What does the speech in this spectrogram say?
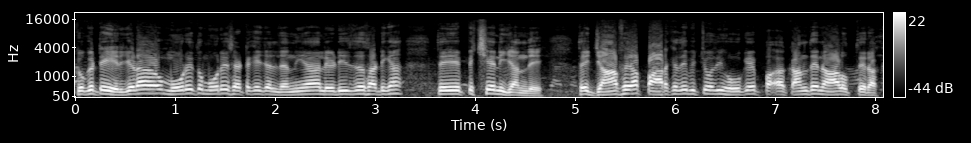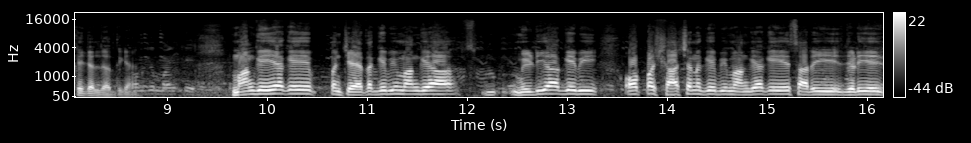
ਕਿਉਂਕਿ ਢੇਰ ਜਿਹੜਾ ਉਹ ਮੋਹਰੇ ਤੋਂ ਮੋਹਰੇ ਸੱਟ ਕੇ ਚੱਲ ਜਾਂਦੀਆਂ ਲੇਡੀਜ਼ ਸਾਡੀਆਂ ਤੇ ਪਿੱਛੇ ਨਹੀਂ ਜਾਂਦੇ। ਤੇ ਜਾਂ ਫਿਰ ਆ ਪਾਰਕ ਦੇ ਵਿੱਚੋਂ ਦੀ ਹੋ ਕੇ ਪ- ਕੰਧ ਦੇ ਨਾਲ ਉੱਤੇ ਰੱਖ ਕੇ ਚੱਲ ਜਾਂਦੀਆਂ। ਮੰਗ ਇਹ ਹੈ ਕਿ ਪੰਚਾਇਤ ਅੱਗੇ ਵੀ ਮੰਗਿਆ, ਮੀਡੀਆ ਅੱਗੇ ਵੀ ਔਰ ਪ੍ਰਸ਼ਾਸਨ ਅੱਗੇ ਵੀ ਮੰਗਿਆ ਕਿ ਇਹ ਸਾਰੀ ਜਿਹੜੀ ਇਹ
